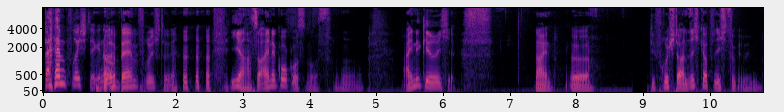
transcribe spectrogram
Bam, Früchte, genau. Bam, Früchte. Hier hast du eine Kokosnuss. Eine Kirche. Nein, äh, die Früchte an sich gab es nicht zu gewinnen.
